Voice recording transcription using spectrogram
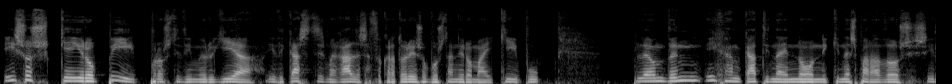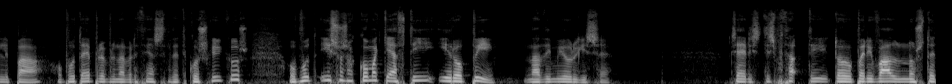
ίσως και η ροπή προς τη δημιουργία ειδικά στις μεγάλες αυτοκρατορίες όπως ήταν η Ρωμαϊκή που πλέον δεν είχαν κάτι να ενώνει κοινές παραδόσεις ή λοιπά οπότε έπρεπε να βρεθεί ένας συνδετικός κρίκος οπότε ίσως ακόμα και αυτή η ροπή να δημιούργησε ξέρεις, τις πιθα- τι- το περιβάλλον ώστε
